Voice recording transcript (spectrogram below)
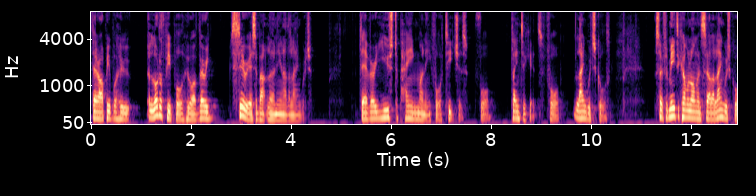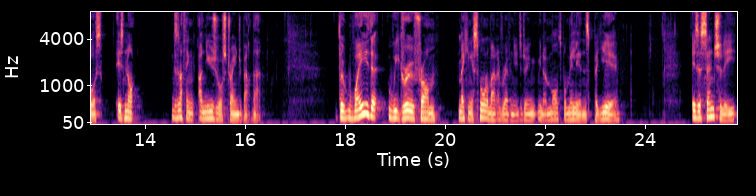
there are people who, a lot of people who are very serious about learning another language. They're very used to paying money for teachers, for plane tickets, for language schools. So for me to come along and sell a language course is not, there's nothing unusual or strange about that. The way that we grew from making a small amount of revenue to doing, you know, multiple millions per year is essentially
